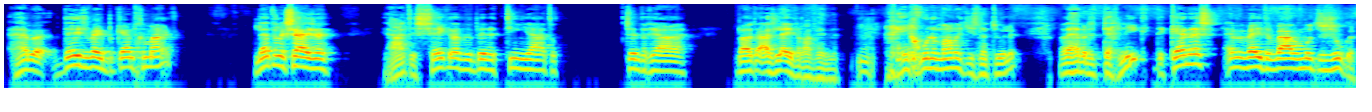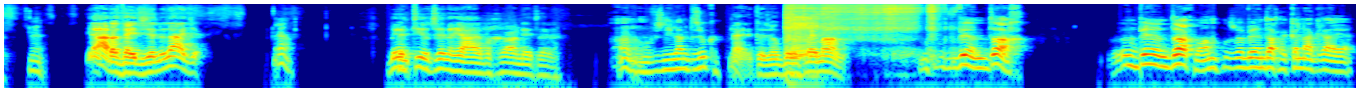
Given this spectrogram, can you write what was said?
hebben deze week bekendgemaakt. Letterlijk zei ze, ja het is zeker dat we binnen 10 jaar tot 20 jaar buitenaards leven gaan vinden. Ja. Geen groene mannetjes natuurlijk. Maar we hebben de techniek, de kennis en we weten waar we moeten zoeken. Ja. Ja, dat weten ze inderdaad. Ja. Ja. Binnen 10 tot 20 jaar hebben we gegarandeerd... eh Oh, dan hoeven ze niet lang te zoeken. nee, dan kunnen ze ook binnen twee maanden. Binnen een dag. Binnen een dag, man. Als we binnen een dag naar Kanak rijden.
